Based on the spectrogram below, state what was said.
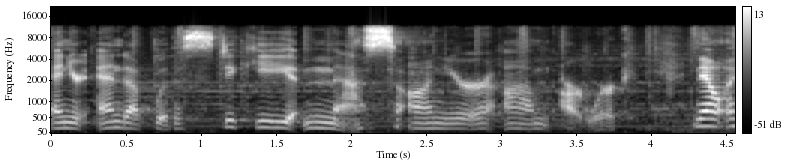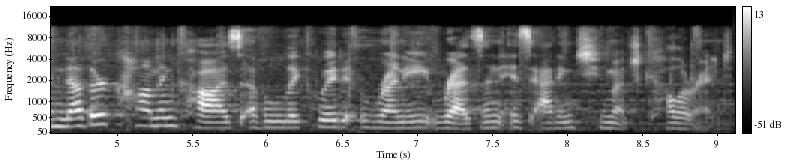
and you end up with a sticky mess on your um, artwork. Now another common cause of liquid runny resin is adding too much colorant.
